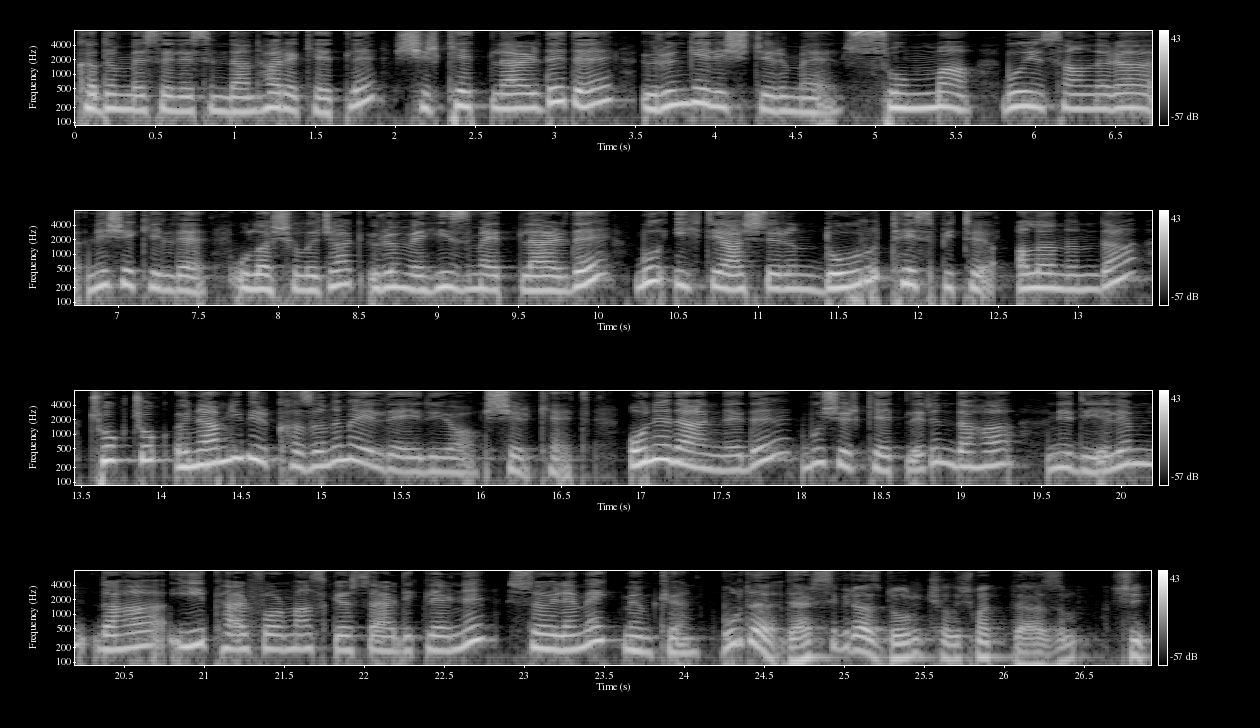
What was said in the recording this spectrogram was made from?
kadın meselesinden hareketle şirketlerde de ürün geliştirme, sunma, bu insanlara ne şekilde ulaşılacak ürün ve hizmetlerde bu ihtiyaçların doğru tespiti alanında çok çok önemli bir kazanım elde ediyor şirket. O nedenle de bu şirketlerin daha ne diyelim daha iyi performans gösterdiklerini söylemek mümkün. Burada dersi biraz doğru çalışmak lazım. Şimdi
